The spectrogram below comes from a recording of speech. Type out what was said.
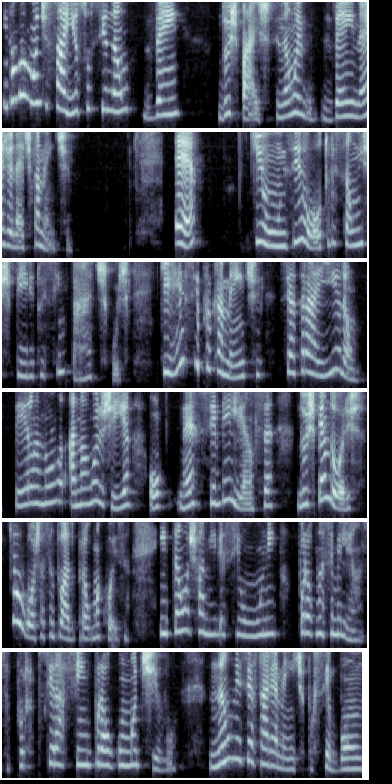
Então, de onde sai isso se não vem dos pais, se não é, vem né, geneticamente? É que uns e outros são espíritos simpáticos que reciprocamente se atraíram pela analogia ou né, semelhança dos pendores, que é o gosto acentuado por alguma coisa. Então, as famílias se unem por alguma semelhança, por ser afim por algum motivo. Não necessariamente por ser bom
